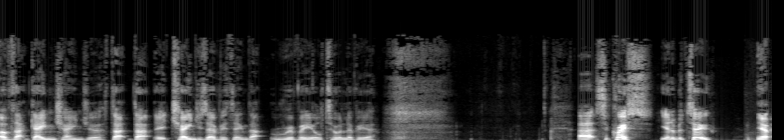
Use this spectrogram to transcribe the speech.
of that game changer. That that it changes everything. That reveal to Olivia. Uh, so, Chris, you're number two. Yep.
